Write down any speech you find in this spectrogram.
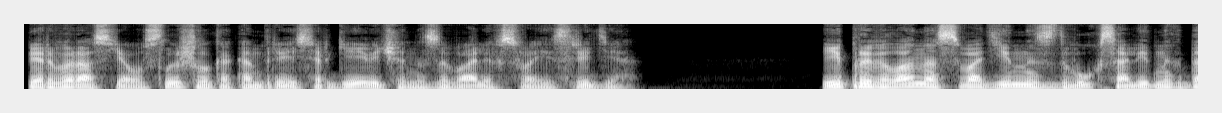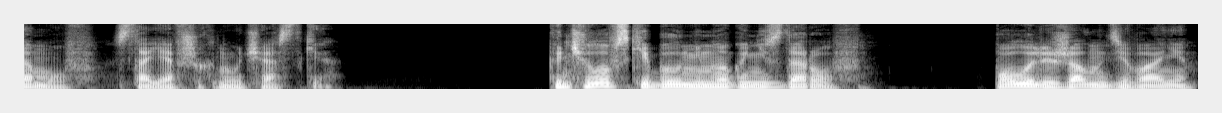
Первый раз я услышал, как Андрея Сергеевича называли в своей среде. И провела нас в один из двух солидных домов, стоявших на участке. Кончаловский был немного нездоров. Полу лежал на диване.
